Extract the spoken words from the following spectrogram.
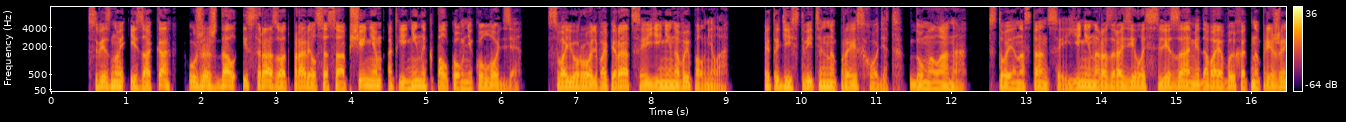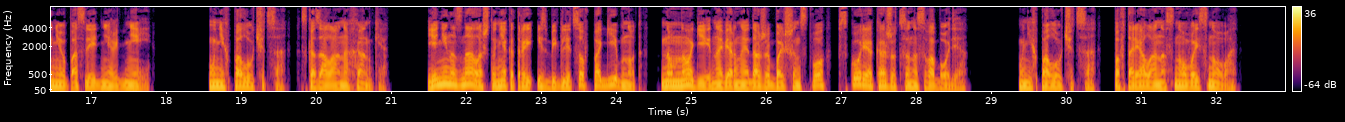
Связной из АК уже ждал и сразу отправился сообщением от Янины к полковнику Лодзе. Свою роль в операции Янина выполнила. «Это действительно происходит», — думала она. Стоя на станции, Янина разразилась слезами, давая выход напряжению последних дней. «У них получится сказала она Ханке. Янина знала, что некоторые из беглецов погибнут, но многие, наверное, даже большинство, вскоре окажутся на свободе. «У них получится», — повторяла она снова и снова.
